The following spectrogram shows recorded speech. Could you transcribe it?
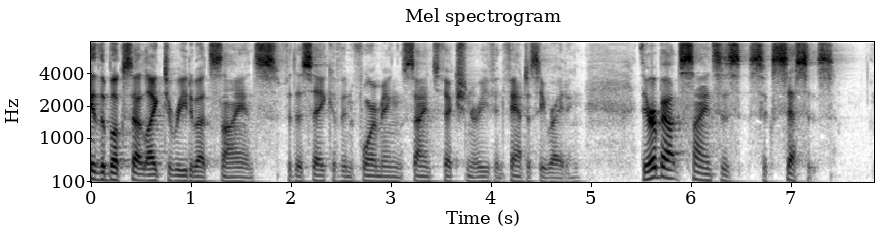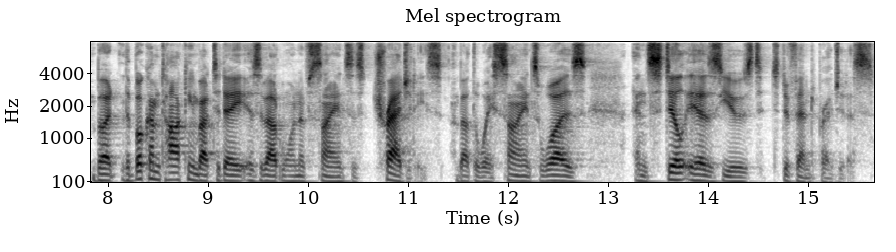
of the books I like to read about science, for the sake of informing science fiction or even fantasy writing, they're about science's successes. But the book I'm talking about today is about one of science's tragedies, about the way science was and still is used to defend prejudice.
